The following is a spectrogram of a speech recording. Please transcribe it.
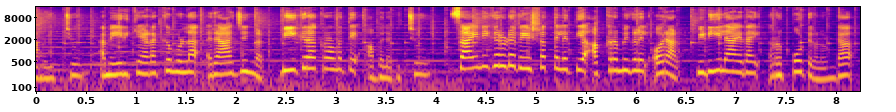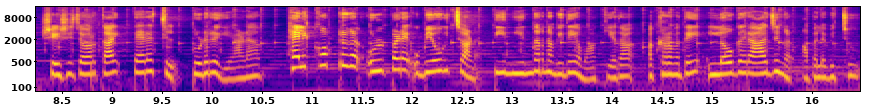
അറിയിച്ചു. അമേരിക്ക അടക്കമുള്ള രാജ്യങ്ങൾ ഭീകരാക്രമണത്തെ അപലപിച്ചു. സൈനികരുടെ വേഷത്തിലെത്തിയ അക്രമികളിൽ ഒരാൾ പിടിയിലായതായി റിപ്പോർട്ടുകളുണ്ട്. ശേഷിച്ചവർക്കായി തെരച്ചിൽ തുടരുകയാണ്. ഹെലികോപ്റ്ററുകൾ ഉൾപ്പെടെ ഉപയോഗിച്ചാണ് തീ നിയന്ത്രണ വിധേയമാക്കിയത്. അക്രമത്തെ ലോകരാജ്യങ്ങൾ അപലപിച്ചു.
